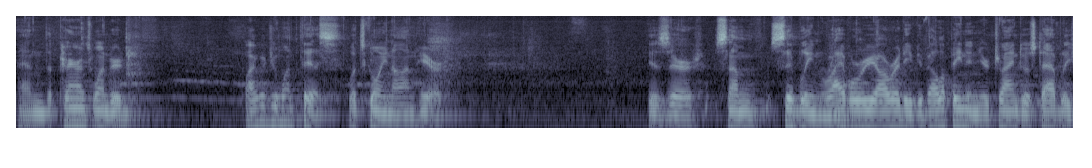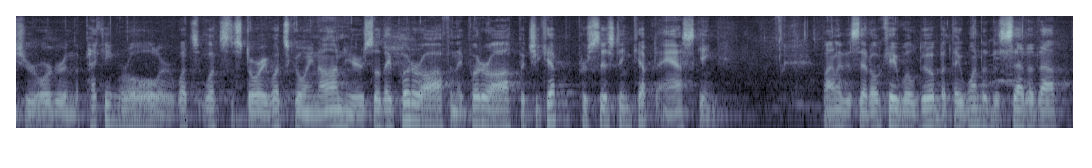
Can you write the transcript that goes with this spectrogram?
And the parents wondered, why would you want this? What's going on here? Is there some sibling rivalry already developing and you're trying to establish your order in the pecking role? Or what's, what's the story? What's going on here? So they put her off and they put her off, but she kept persisting, kept asking. Finally, they said, okay, we'll do it, but they wanted to set it up,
